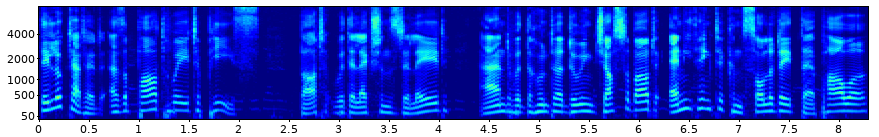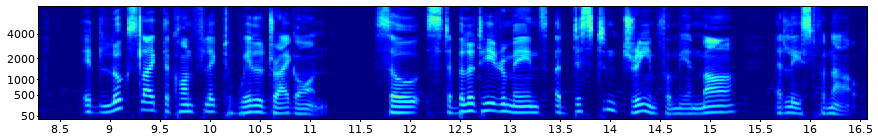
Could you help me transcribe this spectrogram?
They looked at it as a pathway to peace. But with elections delayed, and with the junta doing just about anything to consolidate their power, it looks like the conflict will drag on. So, stability remains a distant dream for Myanmar, at least for now.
